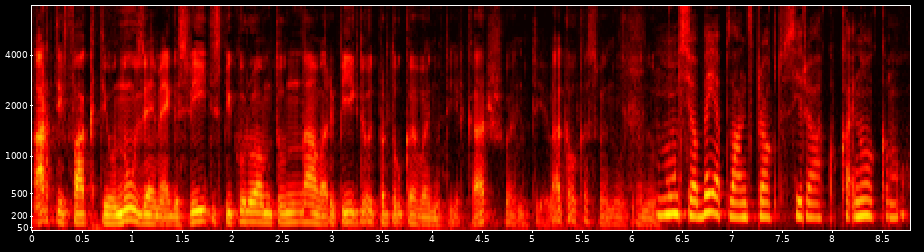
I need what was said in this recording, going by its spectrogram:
artefakti un nozīmīgas vītas, pie kurām tu nevari piekļūt par to, ka vai nu tie ir karš, vai nu tie ir vēl kaut kas, vai nu. Vai nu. Mums jau bija plāns braukt uz Irāku kā nokamu.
